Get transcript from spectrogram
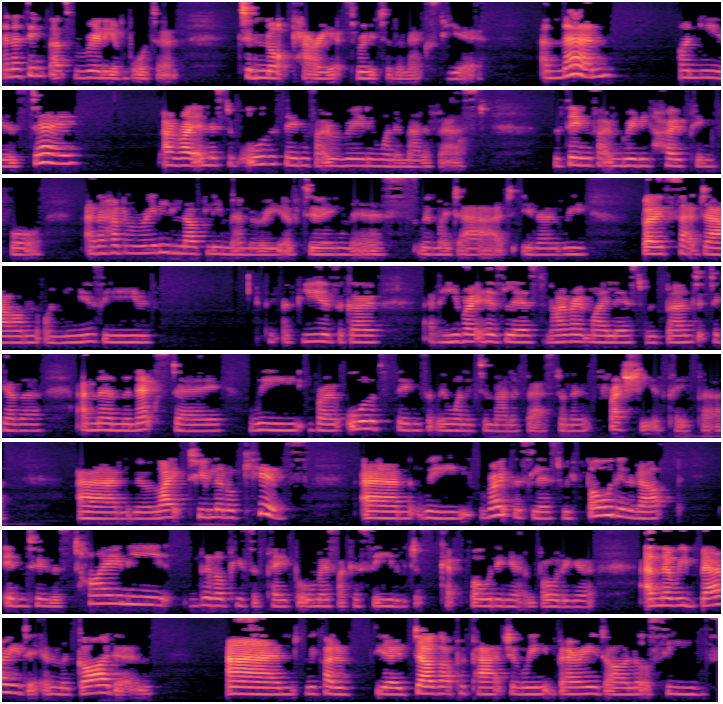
And I think that's really important to not carry it through to the next year. And then on New Year's Day, I write a list of all the things that I really want to manifest the things that I'm really hoping for. And I have a really lovely memory of doing this with my dad. You know, we both sat down on New Year's Eve, a few years ago, and he wrote his list and I wrote my list. We burnt it together. And then the next day, we wrote all of the things that we wanted to manifest on a fresh sheet of paper. And we were like two little kids and we wrote this list, we folded it up into this tiny little piece of paper, almost like a seed. We just kept folding it and folding it. And then we buried it in the garden and we kind of, you know, dug up a patch and we buried our little seeds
